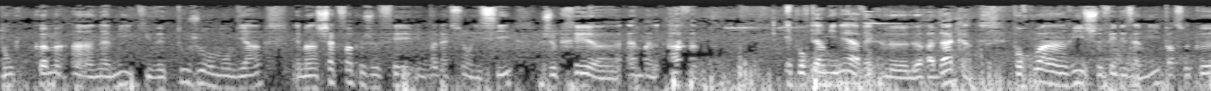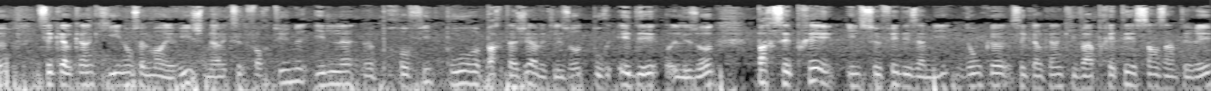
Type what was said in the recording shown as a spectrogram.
Donc, comme un ami qui veut toujours mon bien, et eh ben chaque fois que je fais une bonne action ici, je crée euh, un malach. Et pour terminer avec le, le, Radak, pourquoi un riche se fait des amis Parce que c'est quelqu'un qui non seulement est riche, mais avec cette fortune, il euh, profite pour partager avec les autres, pour aider les autres. Par ses prêts, il se fait des amis. Donc euh, c'est quelqu'un qui va prêter sans intérêt.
